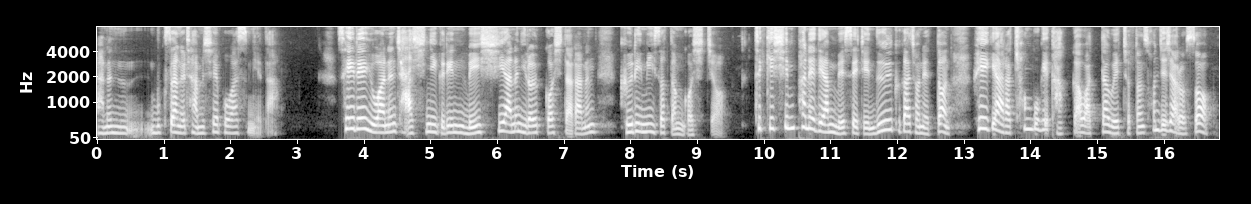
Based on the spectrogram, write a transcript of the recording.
라는 묵상을 잠시 해보았습니다. 세례 요한은 자신이 그린 메시아는 이럴 것이다라는 그림이 있었던 것이죠. 특히 심판에 대한 메시지, 늘 그가 전했던 회개하라 천국이 가까웠다 외쳤던 선지자로서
